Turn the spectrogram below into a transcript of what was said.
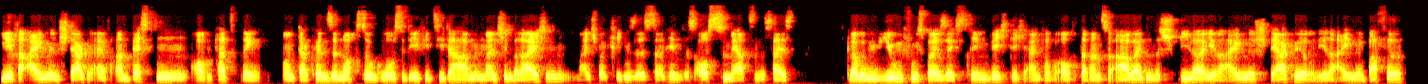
ihre eigenen Stärken einfach am besten auf den Platz bringen. Und da können sie noch so große Defizite haben in manchen Bereichen. Manchmal kriegen sie es dann hin, das auszumerzen. Das heißt, ich glaube, im Jugendfußball ist es extrem wichtig, einfach auch daran zu arbeiten, dass Spieler ihre eigene Stärke und ihre eigene Waffe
